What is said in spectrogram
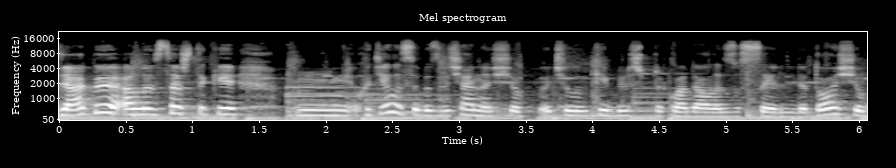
Дякую, але все ж таки хотілося б, звичайно, щоб чоловіки більше прикладали зусиль для того, щоб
